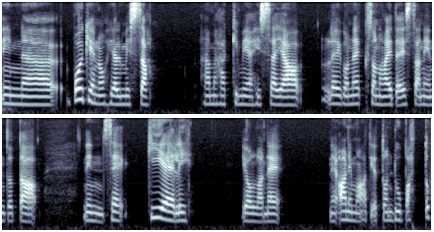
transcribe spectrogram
niin äh, poikien ohjelmissa, hämähäkkimiehissä ja Lego Nexonaiteissa, niin, tota, niin se kieli, jolla ne, ne animaatiot on dupattu,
